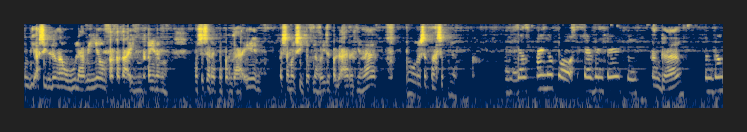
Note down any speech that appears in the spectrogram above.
Hindi asin lang ang ulamin niyo, kakakain na kayo ng masasarap na pagkain. Basta magsikap lang kayo sa pag-aaral niyo, ha? Anong oras ang pasok niyo? The- ano po, 7.30 Hanggang hanggang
